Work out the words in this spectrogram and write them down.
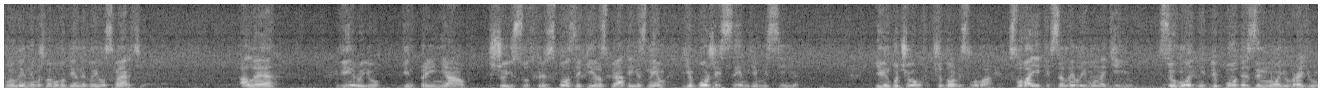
хвилини, можливо, години до його смерті. Але вірою він прийняв, що Ісус Христос, який розп'ятий із ним, є Божий син, є Месія. І він почув чудові слова. Слова, які вселили йому надію. Сьогодні ти будеш зі мною в раю.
